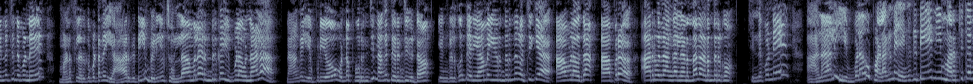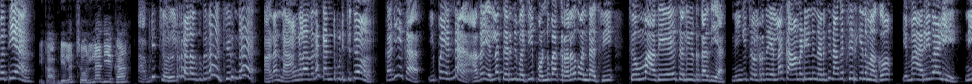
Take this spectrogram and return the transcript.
என்ன சின்ன பொண்ணு? மனசுல இருக்கப்பட்டதை யார்கிட்டயும் வெளியே சொல்லாமல இருந்திருக்க இவ்வளவு நாளா? நாங்க எப்படியோ உன்ன புரிஞ்சு நாங்க தெரிஞ்சுக்கிட்டோம். எங்களுக்கும் தெரியாம இருந்திருந்து வச்சுக்க அவ்வளவுதான். அப்புறம் அறுபதாம் கல்யாணம் தான் நடந்திருக்கும். சின்ன பொண்ணு ஆனாலும் இவ்வளவு பழகுன எங்ககிட்டயே நீ மறைச்சிட்ட பத்தியா? ஏக்கா அப்படியெல்லாம் சொல்லாதியக்கா அப்படி சொல்ற அளவுக்கு தானே வச்சிருந்த. ஆனா நாங்களா தானே கண்டுபிடிச்சிட்டோம் கனியக்கா இப்ப என்ன அதான் எல்லாம் தெரிஞ்சு போச்சு பொண்ணு பாக்குற அளவுக்கு வந்தாச்சு சும்மா அதே சொல்லிட்டு இருக்காதியா நீங்க சொல்றது எல்லாம் காமெடின்னு நினைச்சு நாங்க சிரிக்கணுமாக்கும் எம்மா அறிவாளி நீ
